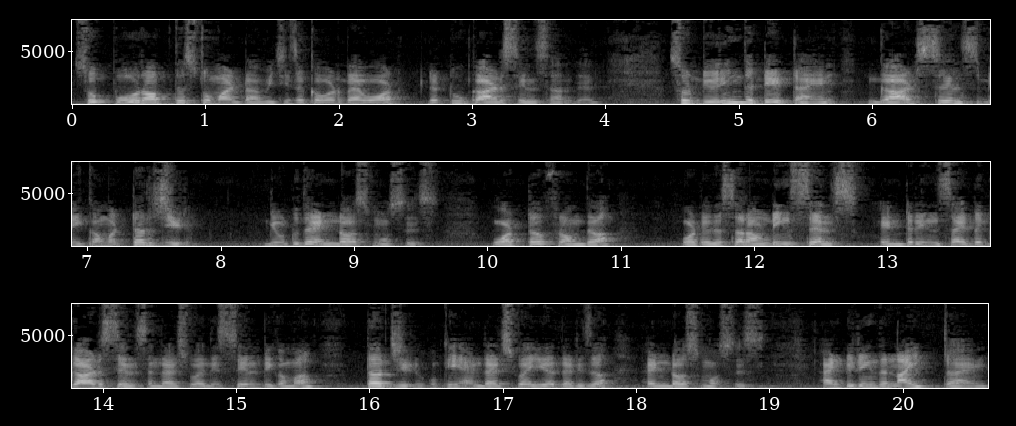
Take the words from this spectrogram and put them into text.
So pore of the stomata which is covered by what? The two guard cells are there. So during the daytime guard cells become a turgid due to the endosmosis. Water from the what are the surrounding cells enter inside the guard cells and that's why this cell become a turgid okay? And that's why here that is a endosmosis. And during the night time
